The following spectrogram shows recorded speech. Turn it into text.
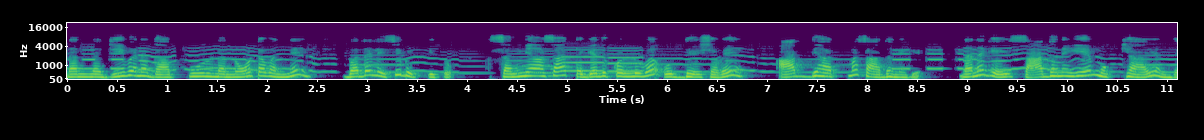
ನನ್ನ ಜೀವನದ ಪೂರ್ಣ ನೋಟವನ್ನೇ ಬದಲಿಸಿ ಬಿಟ್ಟಿತು. ಸನ್ಯಾಸ ತೆಗೆದುಕೊಳ್ಳುವ ಉದ್ದೇಶವೇ ಆಧ್ಯಾತ್ಮ ಸಾಧನೆಗೆ. ನನಗೆ ಸಾಧನೆಯೇ ಮುಖ್ಯ ಎಂದೆ.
